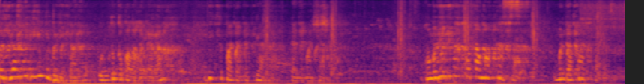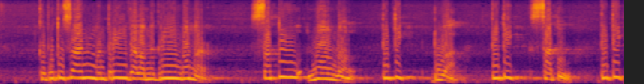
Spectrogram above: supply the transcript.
Penghargaan ini diberikan untuk kepala daerah kepada negara dan masyarakat. Pemerintah Kota Makassar mendapatkan Keputusan Menteri Dalam Negeri nomor 100 titik 2 titik 1 titik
